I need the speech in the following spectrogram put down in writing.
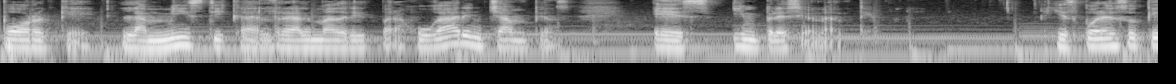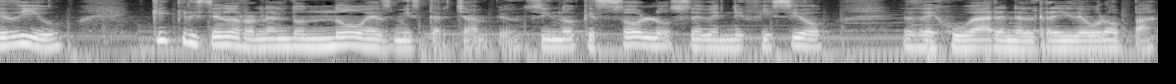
porque la mística del Real Madrid para jugar en Champions es impresionante. Y es por eso que digo que Cristiano Ronaldo no es Mr. Champion, sino que solo se benefició de jugar en el Rey de Europa,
